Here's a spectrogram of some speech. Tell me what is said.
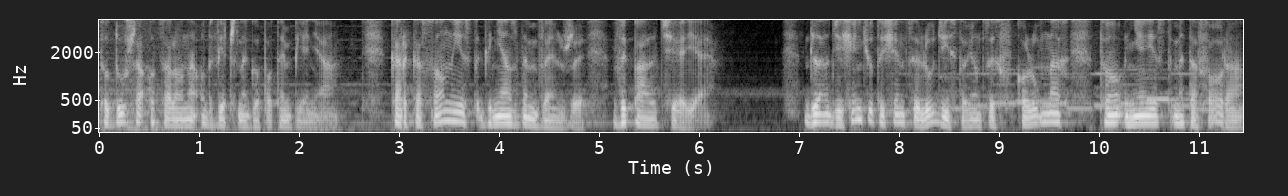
to dusza ocalona od wiecznego potępienia. Carcassonne jest gniazdem węży, wypalcie je. Dla dziesięciu tysięcy ludzi stojących w kolumnach to nie jest metafora,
